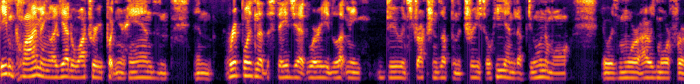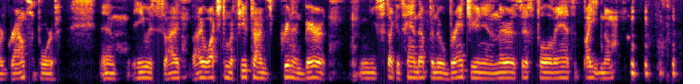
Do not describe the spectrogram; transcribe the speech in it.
Even climbing like you had to watch where you're putting your hands and and rip wasn't at the stage yet where he'd let me do instructions up in the tree so he ended up doing them all. It was more i was more for ground support. And he was i i watched him a few times grin and bear it. And he stuck his hand up into a branch union and there was just full of ants biting him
